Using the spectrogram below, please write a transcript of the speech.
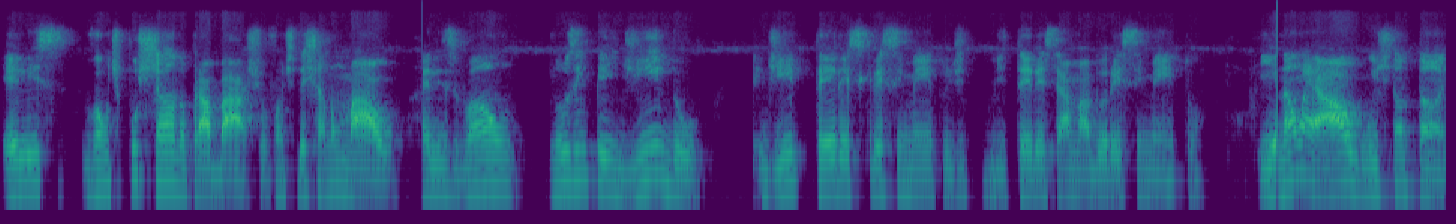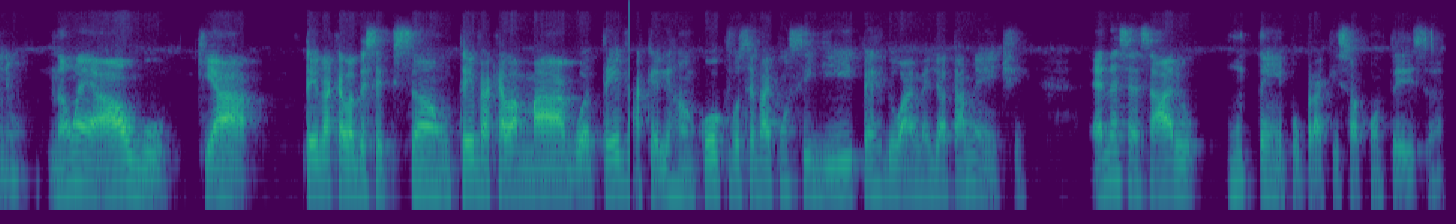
eles vão te puxando para baixo, vão te deixando mal. Eles vão nos impedindo de ter esse crescimento, de, de ter esse amadurecimento. E não é algo instantâneo, não é algo que ah, teve aquela decepção, teve aquela mágoa, teve aquele rancor que você vai conseguir perdoar imediatamente. É necessário um tempo para que isso aconteça,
